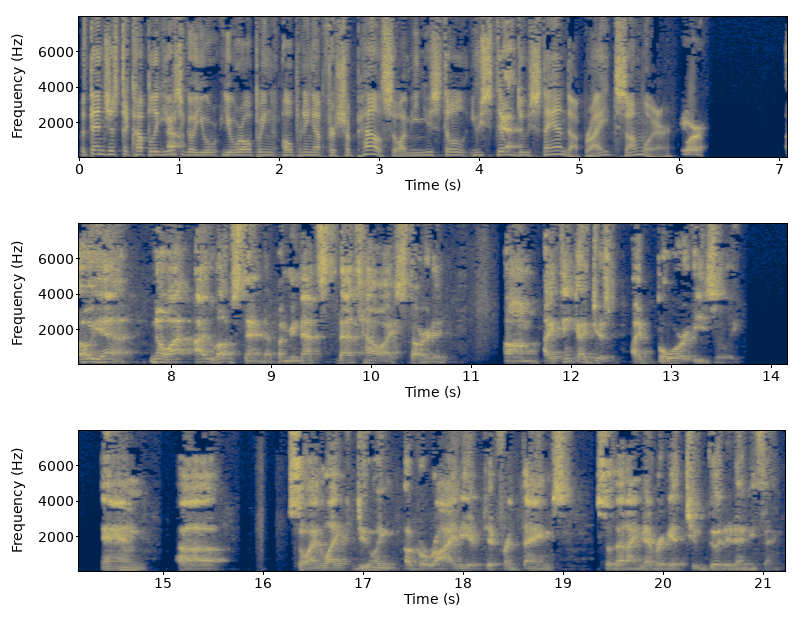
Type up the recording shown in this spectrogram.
but then just a couple of years ago, you you were opening opening up for Chappelle. So I mean, you still you still yeah. do stand up, right? Somewhere. Sure. Oh yeah. No, I, I love stand up. I mean, that's that's how I started. Um, I think I just I bore easily, and hmm. uh, so I like doing a variety of different things so that I never get too good at anything.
